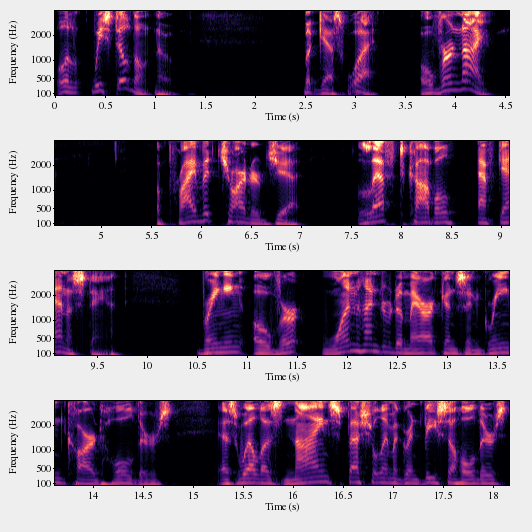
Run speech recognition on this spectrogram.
Well, we still don't know. But guess what? Overnight, a private charter jet left Kabul, Afghanistan, bringing over 100 Americans and green card holders as well as nine special immigrant visa holders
